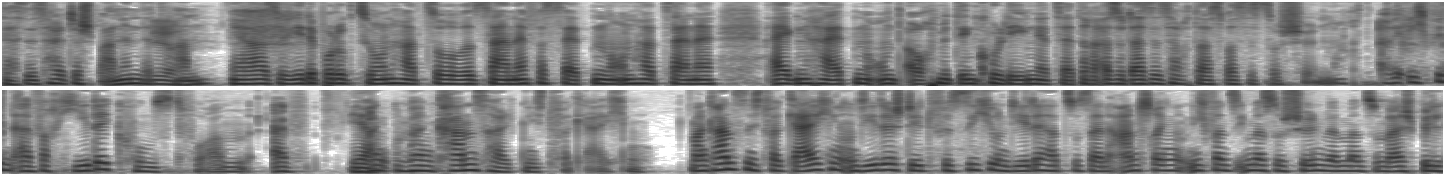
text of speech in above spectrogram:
das ist halt das Spannende Ja. dran. Ja, also jede Produktion hat so seine Facetten und hat seine Eigenheiten und auch mit den Kollegen etc. Also das ist auch das, was es so schön macht. Aber ich finde einfach jede Kunstform, Ja. man, man kann es halt nicht vergleichen. Man kann es nicht vergleichen und jeder steht für sich und jeder hat so seine Anstrengungen. Und ich fand es immer so schön, wenn man zum Beispiel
